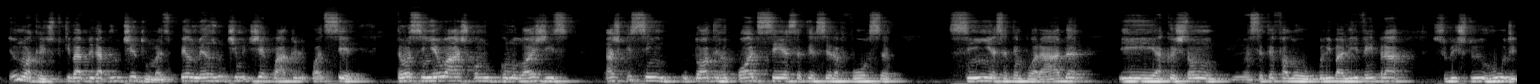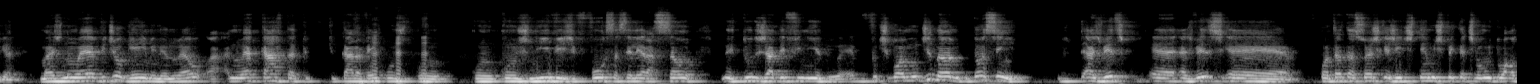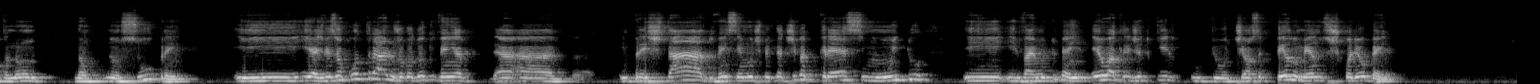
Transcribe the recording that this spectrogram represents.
Eu não acredito que vai brigar pelo título, mas pelo menos um time de G4 ele pode ser. Então, assim, eu acho, como, como o Lois disse, acho que sim, o Tottenham pode ser essa terceira força, sim, essa temporada. E a questão, você até falou, o Koulibaly vem para substituir o Rudiger, mas não é videogame, né? não, é, não é a carta que, que o cara vem com, com, com, com, os níveis de força, aceleração e tudo já definido. É, futebol é muito dinâmico. Então, assim, às vezes, é, às vezes é, contratações que a gente tem uma expectativa muito alta não, não, não suprem, e, e às vezes é o contrário, o jogador que vem a, a, a, emprestado, vem sem muita expectativa, cresce muito e, e vai muito bem. Eu acredito que, que, o Chelsea, pelo menos, escolheu bem.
